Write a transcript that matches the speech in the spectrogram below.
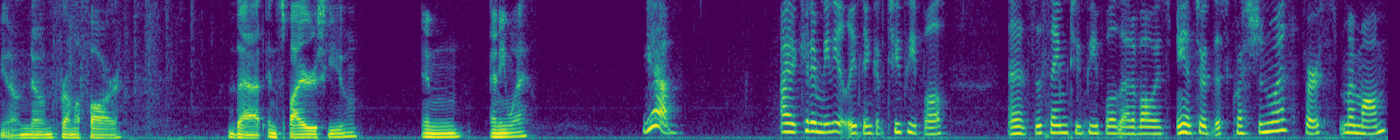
you know, known from afar, that inspires you in any way? Yeah. I could immediately think of two people, and it's the same two people that I've always answered this question with. First, my mom,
